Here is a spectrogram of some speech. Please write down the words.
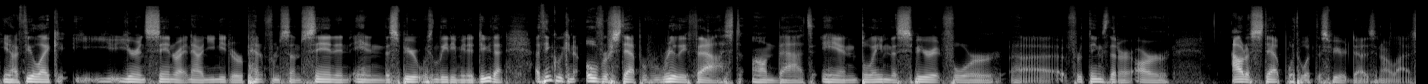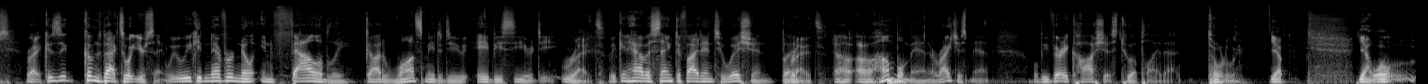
you know, I feel like you're in sin right now and you need to repent from some sin, and, and the Spirit was leading me to do that." I think we can overstep really fast on that and blame the Spirit for uh, for things that are are out of step with what the Spirit does in our lives. Right, because it comes back to what you're saying. We, we could never know infallibly God wants me to do A, B, C, or D. Right. We can have a sanctified intuition, but Right. a, a humble man, a righteous man, will be very cautious to apply that. Totally. Yep. Yeah. Well,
